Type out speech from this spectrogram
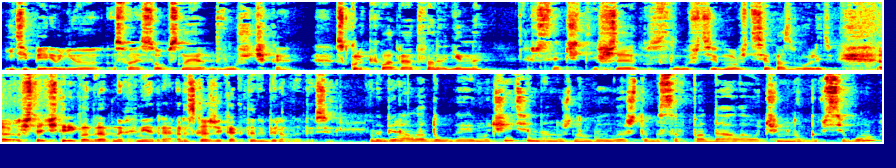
и теперь у нее своя собственная двушечка. Сколько квадратов, Анна Евгеньевна? 64. Ше- Слушайте, можете себе позволить. Э, 64 квадратных метра. Расскажи, как ты выбирал это все? Выбирала долго и мучительно. Нужно было, чтобы совпадало очень много всего.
